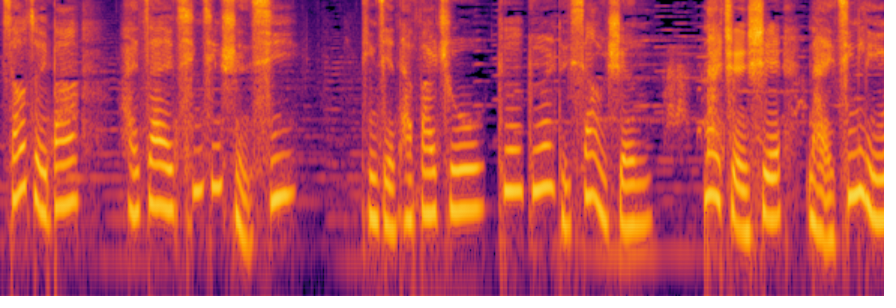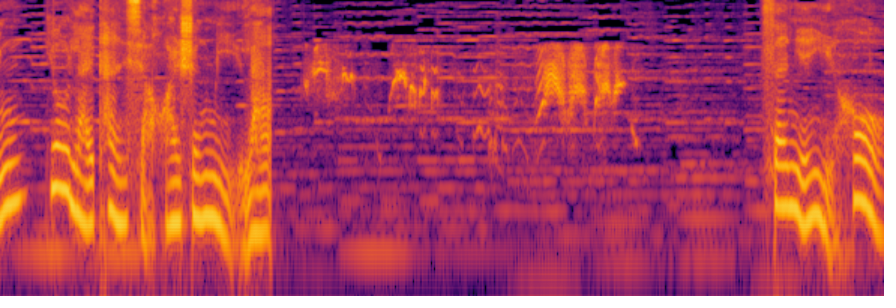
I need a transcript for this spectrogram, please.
小嘴巴还在轻轻吮吸，听见它发出咯咯的笑声，那准是奶精灵又来看小花生米啦。三年以后，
